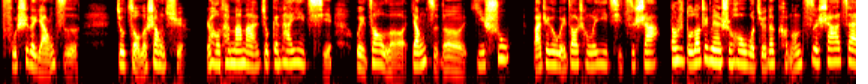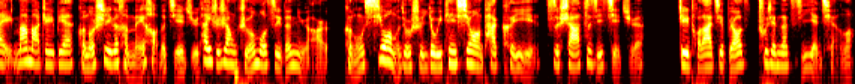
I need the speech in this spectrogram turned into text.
服饰的杨子就走了上去，然后他妈妈就跟他一起伪造了杨子的遗书，把这个伪造成了一起自杀。当时读到这边的时候，我觉得可能自杀在妈妈这边可能是一个很美好的结局。他一直这样折磨自己的女儿，可能希望的就是有一天希望她可以自杀，自己解决这一坨垃圾，不要出现在自己眼前了。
